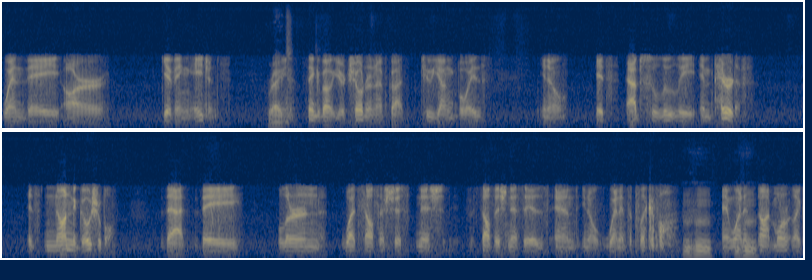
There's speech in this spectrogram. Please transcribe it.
when they are giving agents. I Right. mean, think about your children. I've got two young boys. You know, it's absolutely imperative. It's non-negotiable that they learn what selfishness selfishness is and you know when it's applicable mm-hmm. and when mm-hmm. it's not more like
